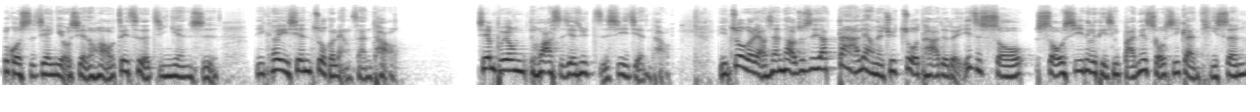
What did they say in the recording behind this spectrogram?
如果时间有限的话，我这次的经验是，你可以先做个两三套。先不用花时间去仔细检讨，你做个两三套，就是要大量的去做它，对不对？一直熟熟悉那个题型，把那个熟悉感提升。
